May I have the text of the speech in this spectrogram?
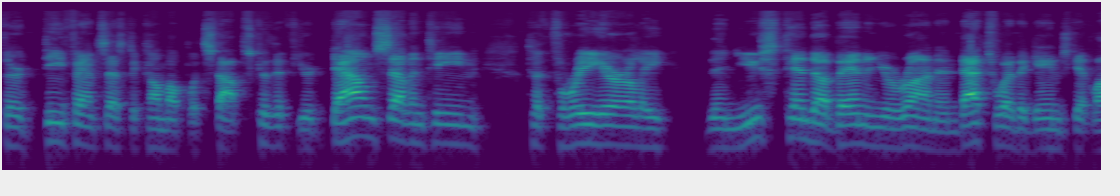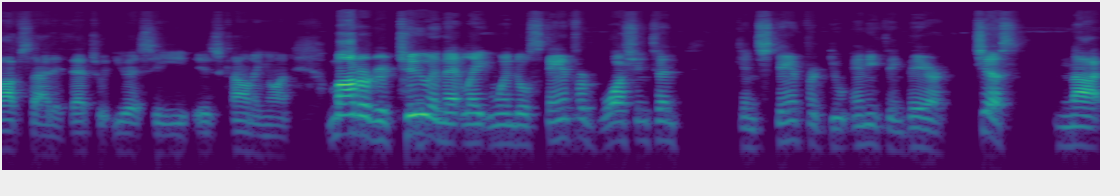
Their defense has to come up with stops because if you're down 17 to three early, then you tend to abandon your run, and that's where the games get lopsided. That's what USC is counting on. Monitor two in that late window. Stanford, Washington. Can Stanford do anything? They are just not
